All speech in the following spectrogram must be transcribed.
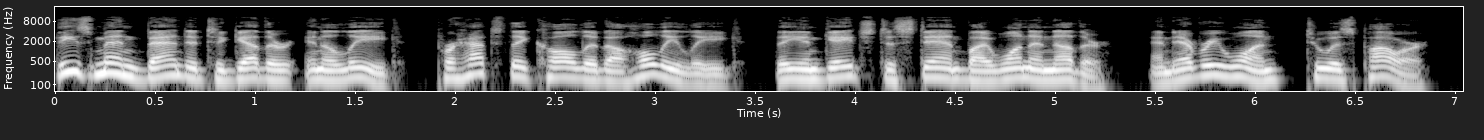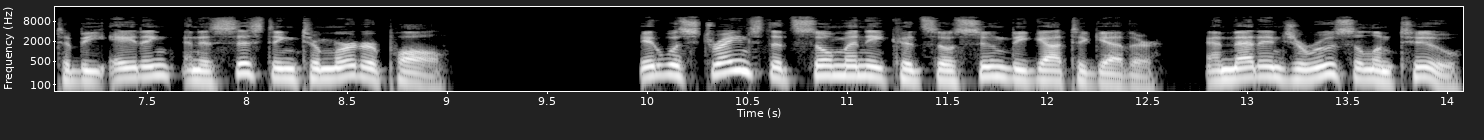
These men banded together in a league, perhaps they called it a holy league, they engaged to stand by one another, and every one, to his power, to be aiding and assisting to murder Paul. It was strange that so many could so soon be got together, and that in Jerusalem too,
